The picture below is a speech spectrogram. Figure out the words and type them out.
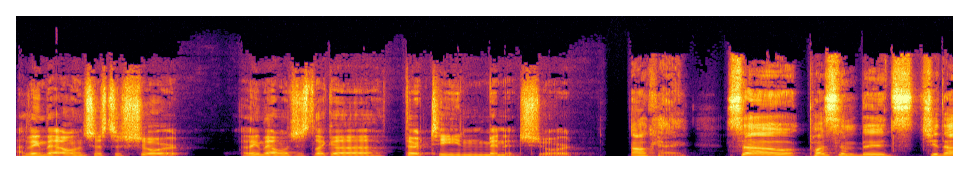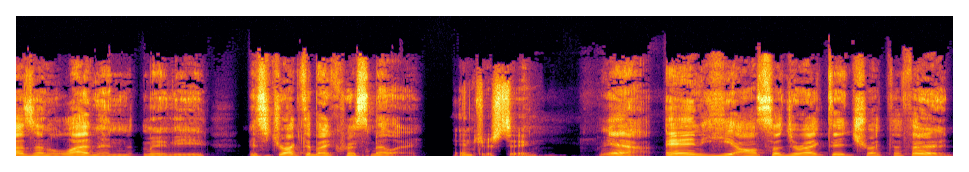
I think that one's just a short. I think that one's just like a 13 minute short. Okay. So Puss in Boots 2011 movie. It's directed by Chris Miller. Interesting. Yeah. And he also directed Shrek the Third.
